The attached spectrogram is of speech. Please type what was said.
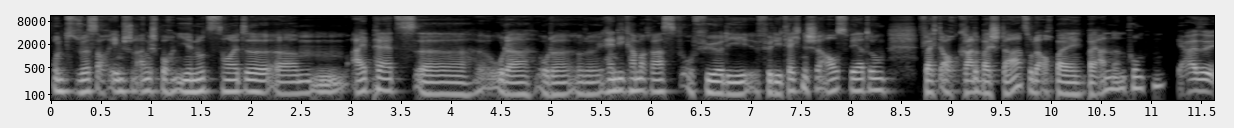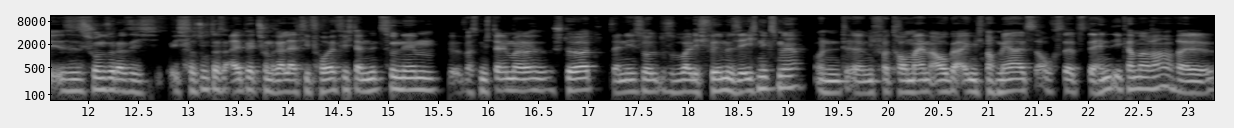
Und du hast auch eben schon angesprochen, ihr nutzt heute ähm, iPads äh, oder, oder, oder Handykameras für die, für die technische Auswertung, vielleicht auch gerade bei Starts oder auch bei, bei anderen Punkten? Ja, also es ist schon so, dass ich, ich versuche das iPad schon relativ häufig dann mitzunehmen, was mich dann immer stört. Wenn ich so, sobald ich filme, sehe ich nichts mehr. Und ähm, ich vertraue meinem Auge eigentlich noch mehr als auch selbst der Handykamera, weil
